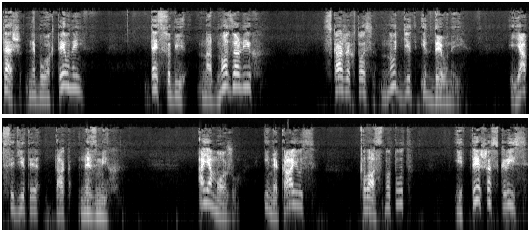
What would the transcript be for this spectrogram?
теж не був активний, десь собі на дно заліг, скаже хтось, ну дід і дивний. Я б сидіти так не зміг. А я можу і не каюсь, класно тут, і тиша скрізь.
